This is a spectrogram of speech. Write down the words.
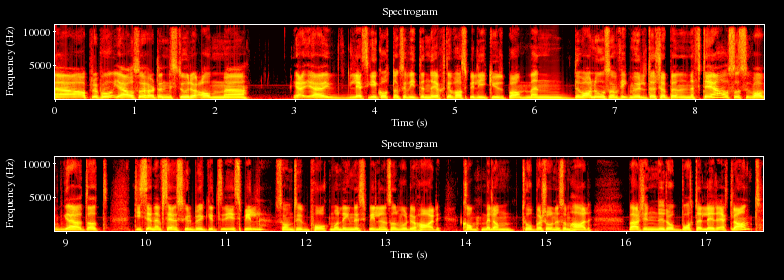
Uh, apropos, jeg har også hørt en historie om eh, jeg, jeg leser ikke godt nok til å vite nøyaktig hva spillet gikk ut på, men det var noen som fikk mulighet til å kjøpe en NFT, og så var greia at disse NFT-ene skulle brukes i spill, som typ Pokémon-lignende spill, sånn, hvor du har kamp mellom to personer som har hver sin robot eller et eller annet.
